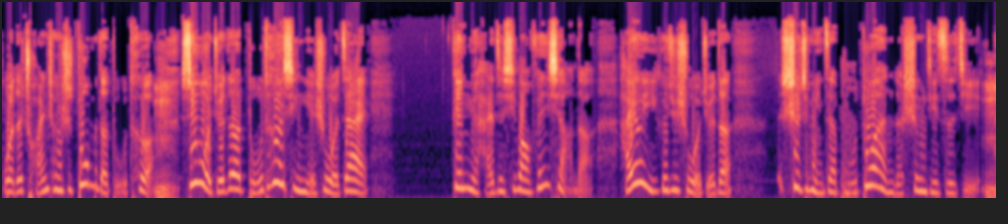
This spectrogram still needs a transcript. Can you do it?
我的传承是多么的独特。嗯所以我觉得独特性也是我在跟女孩子希望分享的。还有一个就是我觉得。奢侈品在不断的升级自己，嗯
